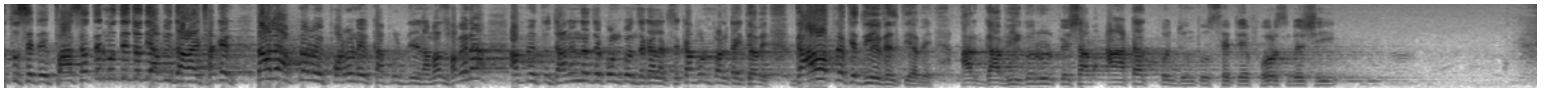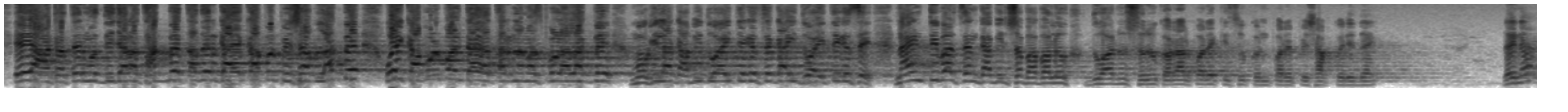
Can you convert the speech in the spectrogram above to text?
পাঁচ হাতের মধ্যে যদি আপনি দাঁড়ায় থাকেন, তাহলে আপনার ওই পরনের কাপড় দিয়ে নামাজ হবে না। আপনি তো জানেন না যে কোন কোন লাগছে হবে। গাও আপনাকে ধুয়ে ফেলতে হবে। আর গাভী গরুর পেশাব আট পর্যন্ত সেটে ফোর্স বেশি। এই আট হাতের মধ্যে যারা থাকবে, তাদের গায়ে কাপড় পেশাব লাগবে, ওই কাপড় পাল্টায় তার নামাজ পড়া লাগবে। মহিলা গাভী দোয়াইতে গেছে, গাই দোয়াইতে গেছে। নাইনটি পার্সেন্ট গাভীর স্বভাব হলো দোয়ানো শুরু করার পরে কিছুক্ষণ পরে পেশাব করে দেয়। তাই না?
